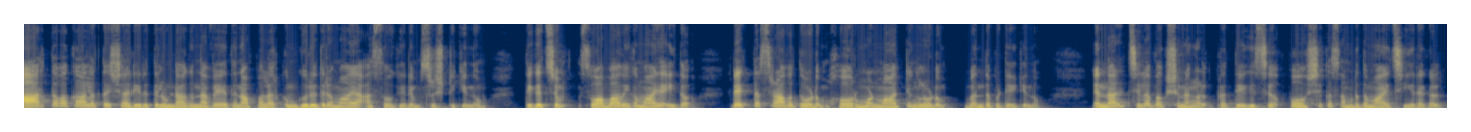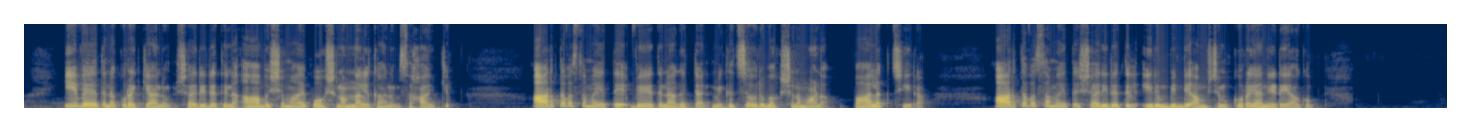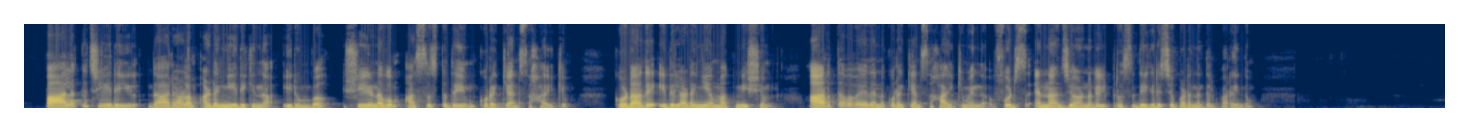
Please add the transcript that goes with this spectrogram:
ആർത്തവകാലത്ത് ശരീരത്തിലുണ്ടാകുന്ന വേദന പലർക്കും ഗുരുതരമായ അസൗകര്യം സൃഷ്ടിക്കുന്നു. തികച്ചും സ്വാഭാവികമായ ഇത്. രക്തസ്രാവത്തോടും ഹോർമോൺ മാറ്റങ്ങളോടും ബന്ധപ്പെട്ടിരിക്കുന്നു. എന്നാൽ ചില ഭക്ഷണങ്ങൾ പ്രത്യേകിച്ച് പോഷകസമൃദ്ധമായ ചീരകൾ ഈ വേദന കുറയ്ക്കാനും ശരീരത്തിന് ആവശ്യമായ പോഷണം നൽകാനും സഹായിക്കും. ആർത്തവ സമയത്തെ വേദന അകറ്റാൻ മികച്ച ഒരു ഭക്ഷണമാണ് പാലക് ചീര. ആർത്തവ സമയത്ത് ശരീരത്തിൽ ഇരുമ്പിന്റെ അംശം കുറയാനിടയാകും പാലക് ചീരയിൽ ധാരാളം അടങ്ങിയിരിക്കുന്ന ഇരുമ്പ് ക്ഷീണവും അസ്വസ്ഥതയും കുറയ്ക്കാൻ സഹായിക്കും. കൂടാതെ ഇതിലടങ്ങിയ മഗ്നീഷ്യം ആർത്തവ വേദന കുറയ്ക്കാൻ സഹായിക്കുമെന്ന് ഫുഡ്സ് എന്ന ജേർണലിൽ പ്രസിദ്ധീകരിച്ച പഠനത്തിൽ പറയുന്നു.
